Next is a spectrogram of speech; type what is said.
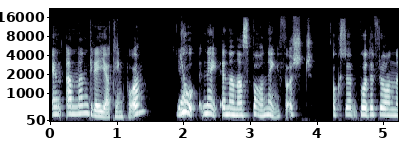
En annan grej jag tänkt på. Ja. Jo, nej, en annan spaning först. Också både från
